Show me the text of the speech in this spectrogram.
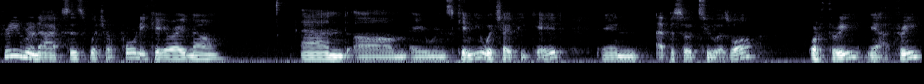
3 rune axes, which are 40k right now, and um, a rune scimmy, which I PK'd in episode 2 as well. Or 3, yeah, 3.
